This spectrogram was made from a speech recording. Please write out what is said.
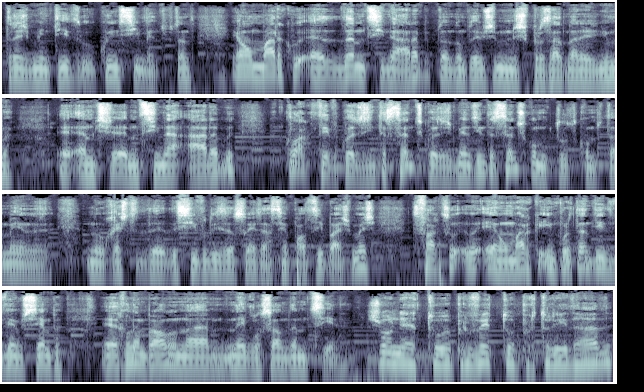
transmitindo o conhecimento. Portanto, é um marco uh, da medicina árabe, portanto, não podemos menosprezar de maneira nenhuma a medicina árabe. Claro que teve coisas interessantes, coisas menos interessantes, como tudo, como também no resto das civilizações, há sempre altos e baixos, mas de facto é um marco importante e devemos sempre relembrá-lo na, na evolução da medicina. João Neto, aproveito a oportunidade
